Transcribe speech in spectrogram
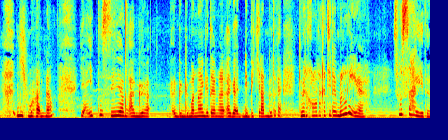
Gimana? Ya itu sih yang agak agak gimana gitu yang agak di pikiran gue tuh kayak gimana kalau anak kecil yang beli ya? Susah gitu.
